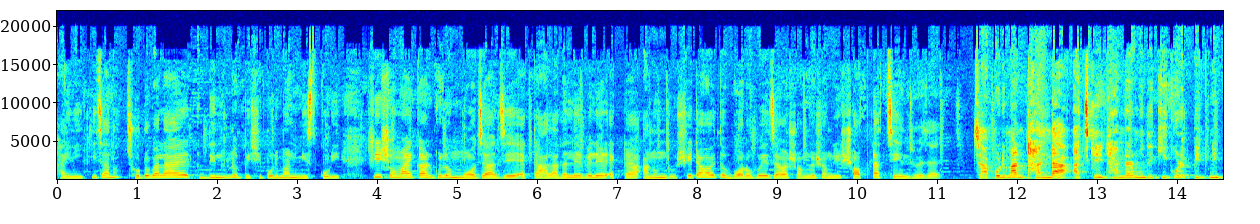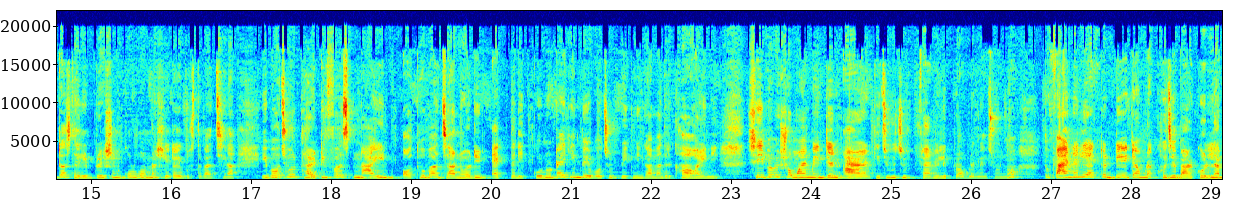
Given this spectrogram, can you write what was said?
খাইনি। কি জানো? ছোটোবেলায় দিনগুলো বেশি পরিমাণ মিস করি। সেই সময়কারগুলো মজা যে একটা আলাদা লেভেলের একটা আনন্দ, সেটা হয়তো বড় হয়ে যাওয়ার সঙ্গে সঙ্গে সবটা চেঞ্জ হয়ে যায়। যা পরিমাণ ঠান্ডা, আজকে এই ঠান্ডার মধ্যে কি করে পিকনিকটা সেলিব্রেশন করব আমরা সেটাই বুঝতে পারছি না। এবছর থার্টি ফার্স্ট নাইট অথবা জানুয়ারির এক তারিখ, কোনোটাই কিন্তু এবছর পিকনিক আমাদের খাওয়া হয়নি। সেইভাবে সময় মেনটেন আর কিছু কিছু ফ্যামিলি প্রবলেমের জন্য। তো ফাইনালি একটা ডেট আমরা খুঁজে বার করলাম,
